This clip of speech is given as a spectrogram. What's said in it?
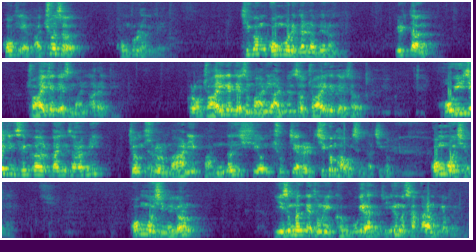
거기에 맞춰서 공부를 하게 돼요. 지금 공무원이 되려면은 일단 좌익에 대해서 많이 알아야 돼요. 그리고 좌익에 대해서 많이 알면서 좌익에 대해서 호의적인 생각을 가진 사람이 점수를 많이 받는 시험 출제를 지금 하고 있습니다. 지금 공무원 시험에. 공무원 시험에 이런 이승만 대통령의 건국이라든지 이런 거싹 깔아먹여버려요.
